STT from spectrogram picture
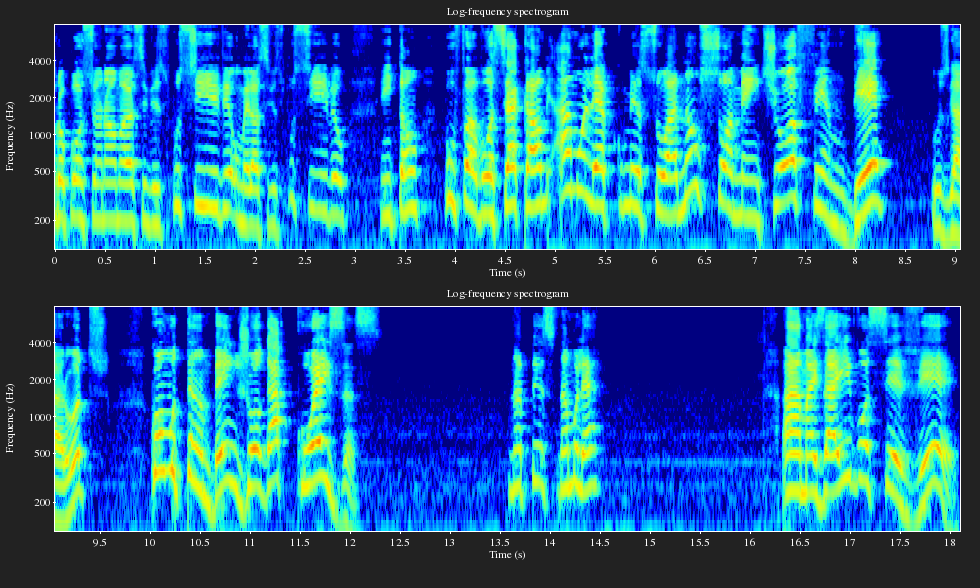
proporcionar o maior serviço possível, o melhor serviço possível. Então, por favor, se acalme. A mulher começou a não somente ofender os garotos, como também jogar coisas na, na mulher. Ah, mas aí você vê.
